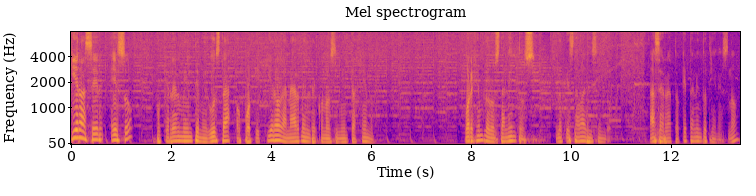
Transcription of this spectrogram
Quiero hacer eso porque realmente me gusta o porque quiero ganarme el reconocimiento ajeno. Por ejemplo, los talentos lo que estaba diciendo hace rato, ¿qué talento tienes, no?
